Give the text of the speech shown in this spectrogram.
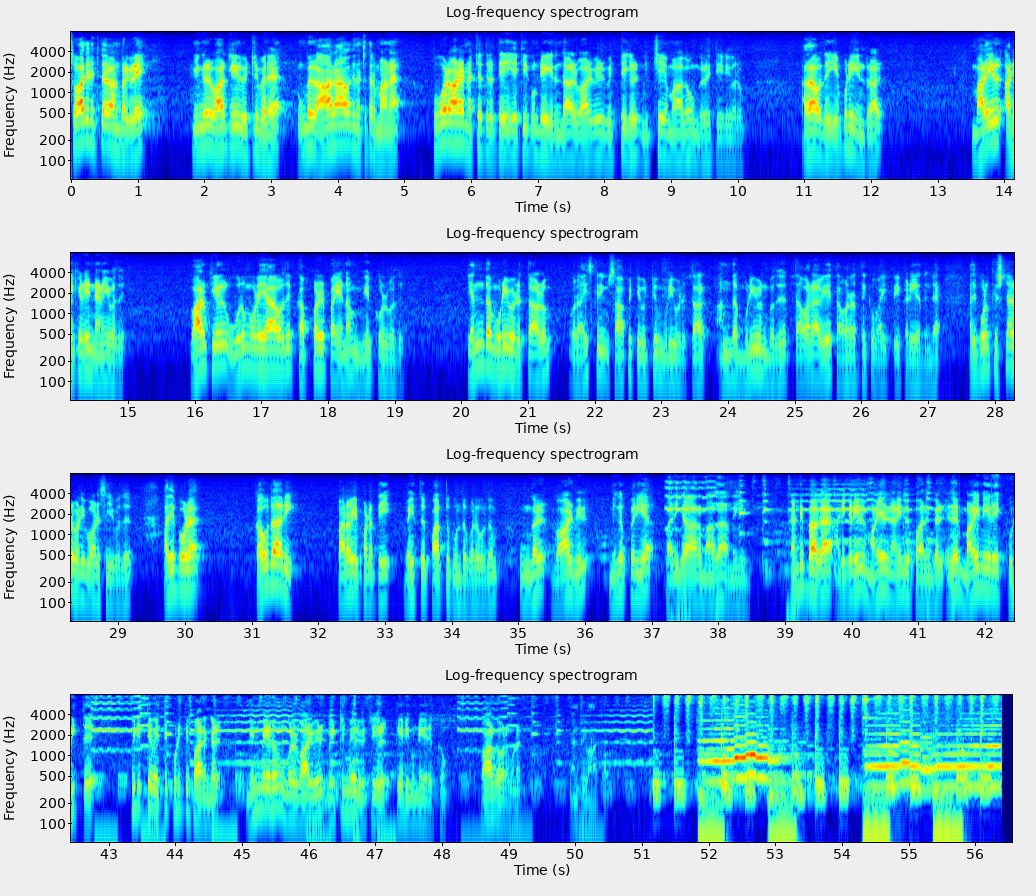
சுவாதி நட்சத்திர அன்பர்களே நீங்கள் வாழ்க்கையில் வெற்றி பெற உங்கள் ஆறாவது நட்சத்திரமான போராட நட்சத்திரத்தை இயக்கிக் கொண்டே இருந்தால் வாழ்வில் வெற்றிகள் நிச்சயமாக உங்களை தேடி வரும். அதாவது எப்படி என்றால் மழையில் அடிக்கடி நனைவது வாழ்க்கையில் ஒரு முறையாவது கப்பல் பயணம் மேற்கொள்வது. எந்த முடிவெடுத்தாலும் ஒரு ஐஸ்கிரீம் சாப்பிட்டு விட்டு முடிவெடுத்தால் அந்த முடிவு என்பது தவறாகவே தவறத்துக்கு வாய்ப்பே கிடையாதுங்க. அதேபோல் கிருஷ்ணர் வழிபாடு செய்வது அதேபோல் கௌதாரி பறவை படத்தை வைத்து பார்த்து கொண்டு வருவதும் உங்கள் வாழ்வில் மிகப்பெரிய பரிகாரமாக அமையும். கண்டிப்பாக அடிக்கடியில் மழையில் நனைந்து பாருங்கள். இல்லை மழை நீரை குடித்து பிடித்து வைத்து குடித்து பாருங்கள். மென்மேலும் உங்கள் வாழ்வில் வெற்றி மேல் வெற்றிகள் தேடிக்கொண்டே இருக்கும். வாழ்க வளமுடன். நன்றி வணக்கம்.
